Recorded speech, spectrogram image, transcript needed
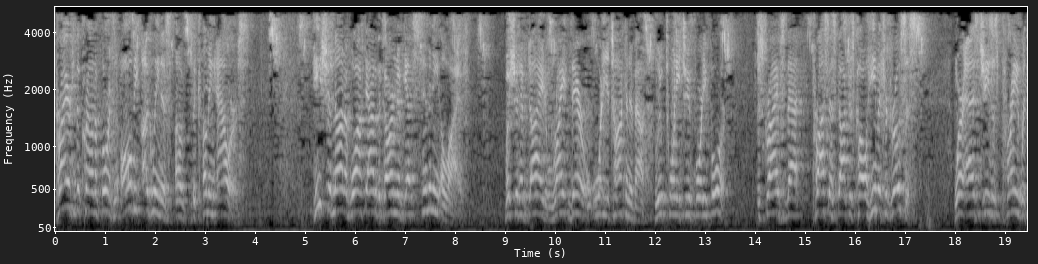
prior to the crown of thorns and all the ugliness of the coming hours, he should not have walked out of the Garden of Gethsemane alive, but should have died right there. What are you talking about? Luke 22 44 describes that process doctors call hematidrosis. Whereas Jesus prayed with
